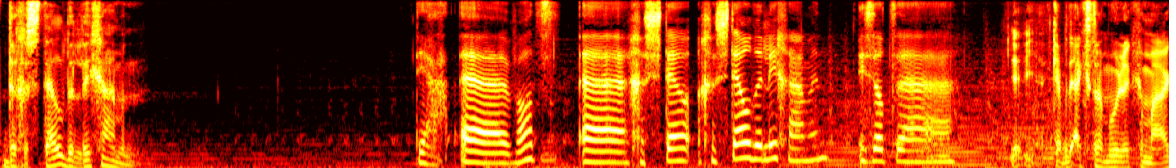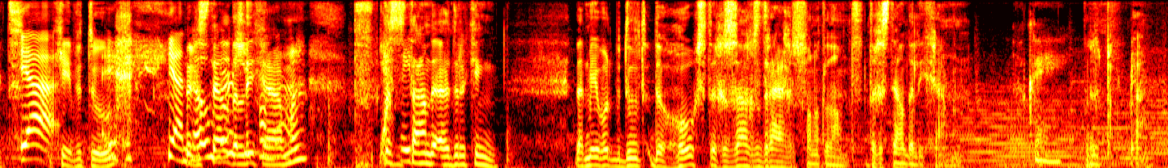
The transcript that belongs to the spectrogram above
De gestelde lichamen. Ja, uh, wat? Uh, gestel, gestelde lichamen? Is dat... Uh... Ja, ja, ik heb het extra moeilijk gemaakt. Ja. Ik geef het toe. ja, no gestelde lichamen. Pff, dat is een staande uitdrukking. Daarmee wordt bedoeld de hoogste gezagsdragers van het land. De gestelde lichamen. Oké. Okay.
